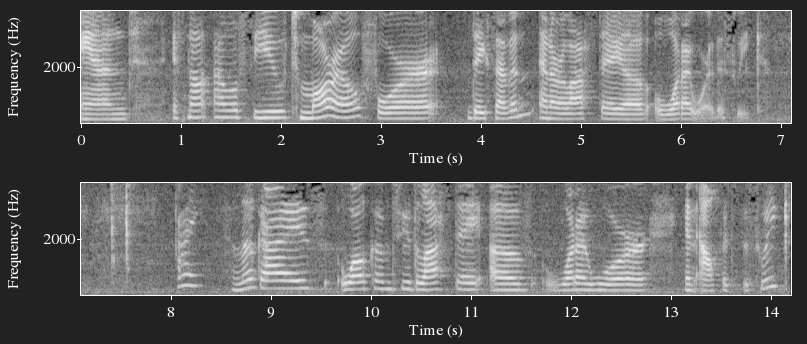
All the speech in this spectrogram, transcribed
And if not, I will see you tomorrow for day seven and our last day of what I wore this week. Hi. Hello guys, welcome to the last day of what I wore in outfits this week.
